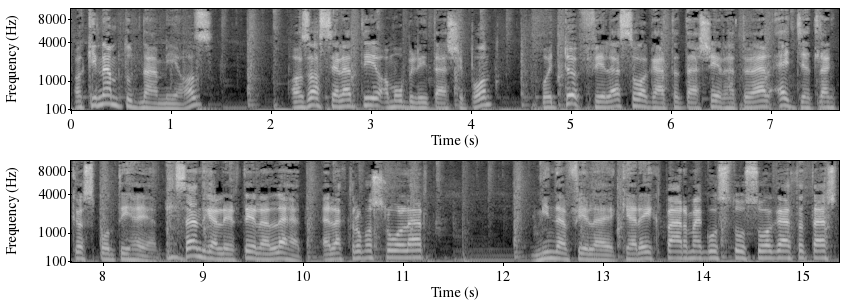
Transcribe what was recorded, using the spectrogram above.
Aki nem tudná mi az, az azt jelenti a mobilitási pont, hogy többféle szolgáltatás érhető el egyetlen központi helyen. Szent Gellért téren lehet elektromos rollert, mindenféle kerékpár megosztó szolgáltatást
